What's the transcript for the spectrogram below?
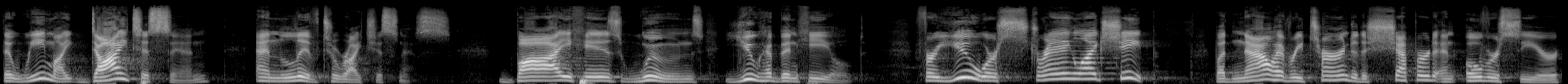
that we might die to sin and live to righteousness. By his wounds you have been healed. For you were straying like sheep, but now have returned to the shepherd and overseer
